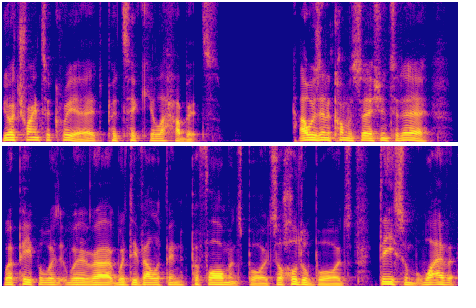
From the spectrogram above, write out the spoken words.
you're trying to create particular habits. I was in a conversation today where people were, were, uh, were developing performance boards, so huddle boards, decent, whatever,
